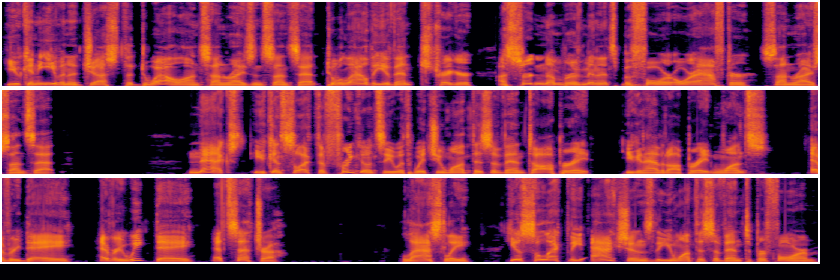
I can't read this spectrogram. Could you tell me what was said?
You can even adjust the dwell on sunrise and sunset to allow the event to trigger a certain number of minutes before or after sunrise sunset. Next, you can select the frequency with which you want this event to operate. You can have it operate once, every day, every weekday, etc. Lastly, you'll select the actions that you want this event to perform.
